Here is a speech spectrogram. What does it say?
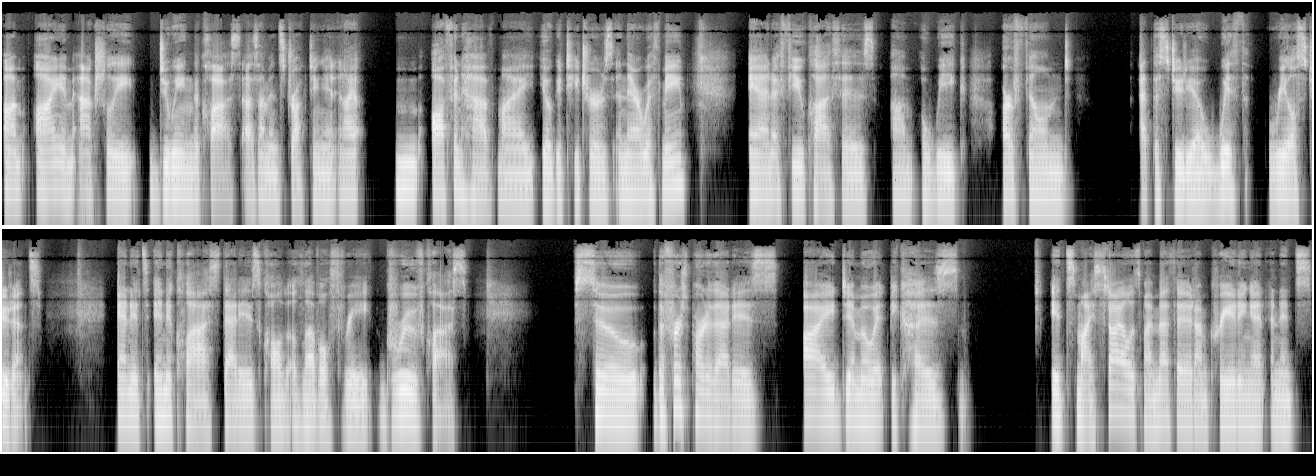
Um, I am actually doing the class as I'm instructing it, and I m- often have my yoga teachers in there with me. And a few classes um, a week are filmed at the studio with real students. And it's in a class that is called a level three groove class. So the first part of that is I demo it because it's my style, it's my method, I'm creating it, and it's,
